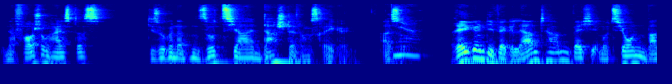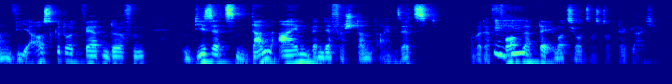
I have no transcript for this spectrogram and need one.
in der Forschung heißt das, die sogenannten sozialen Darstellungsregeln. Also ja. Regeln, die wir gelernt haben, welche Emotionen wann wie ausgedrückt werden dürfen. Und die setzen dann ein, wenn der Verstand einsetzt. Aber davor mhm. bleibt der Emotionsausdruck der gleiche.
